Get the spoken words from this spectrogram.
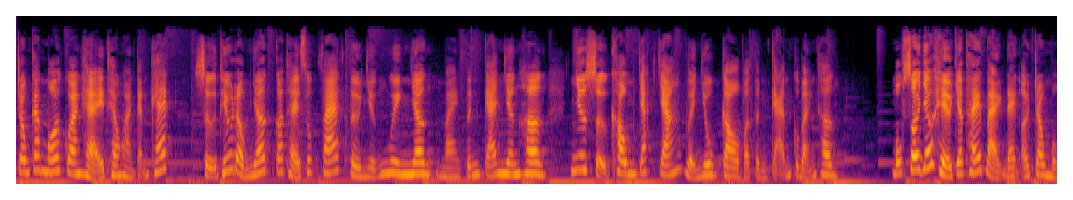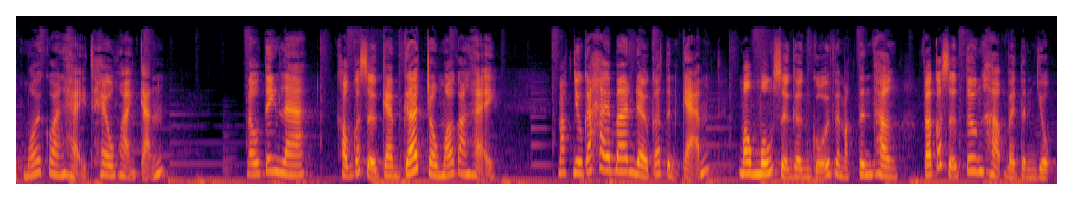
Trong các mối quan hệ theo hoàn cảnh khác, sự thiếu đồng nhất có thể xuất phát từ những nguyên nhân mang tính cá nhân hơn như sự không chắc chắn về nhu cầu và tình cảm của bản thân. Một số dấu hiệu cho thấy bạn đang ở trong một mối quan hệ theo hoàn cảnh. Đầu tiên là không có sự cam kết trong mối quan hệ. Mặc dù cả hai bên đều có tình cảm, mong muốn sự gần gũi về mặt tinh thần và có sự tương hợp về tình dục,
